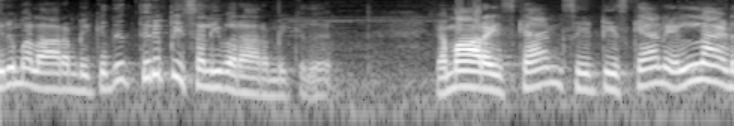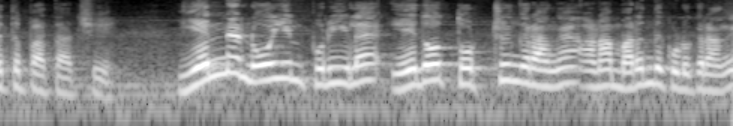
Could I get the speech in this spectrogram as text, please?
இருமல் ஆரம்பிக்குது திருப்பி சளி வர ஆரம்பிக்குது. எம்ஆர்ஐ ஸ்கேன் சிடி ஸ்கேன் எல்லாம் எடுத்து பார்த்தாச்சு. என்ன நோயின் புரியல? ஏதோ தொற்றுங்கிறாங்க ஆனால் மருந்து கொடுக்குறாங்க.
